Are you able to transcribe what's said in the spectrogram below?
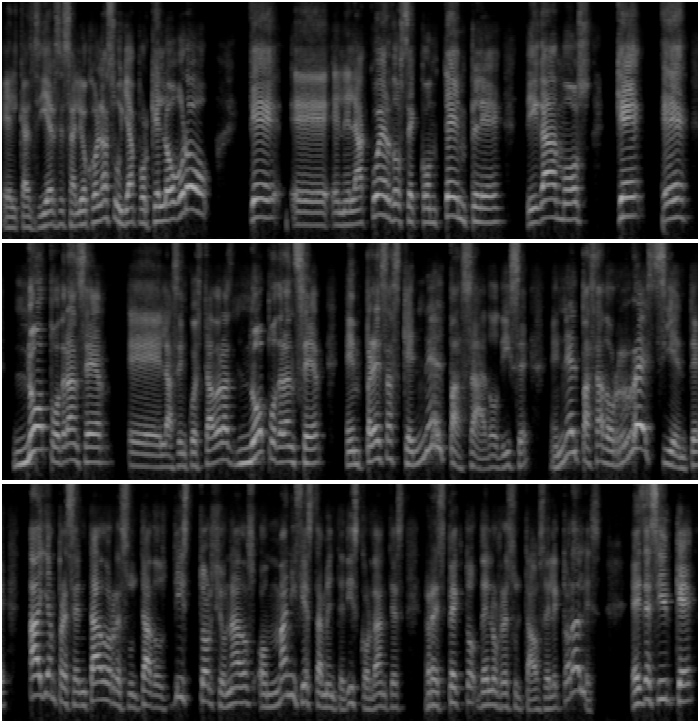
el canciller se salió con la suya porque logró que eh, en el acuerdo se contemple, digamos, que eh, no podrán ser, eh, las encuestadoras no podrán ser empresas que en el pasado, dice, en el pasado reciente, hayan presentado resultados distorsionados o manifiestamente discordantes respecto de los resultados electorales. Es decir, que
